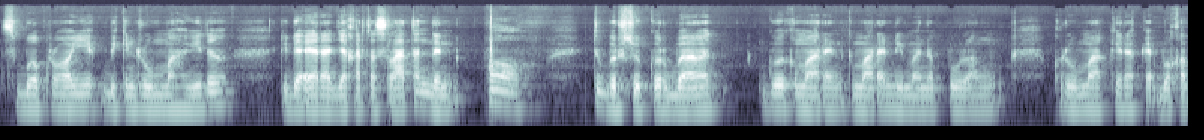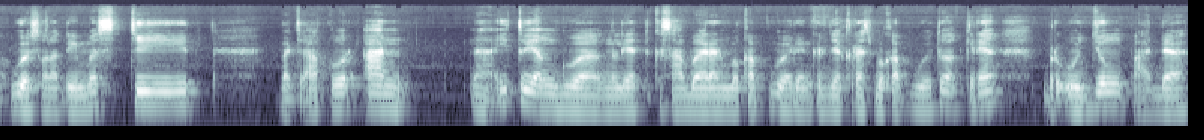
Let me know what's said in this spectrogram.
sebuah proyek bikin rumah gitu di daerah Jakarta Selatan dan oh itu bersyukur banget gue kemarin kemarin di mana pulang ke rumah kira kayak bokap gue sholat di masjid baca Al-Quran. Nah itu yang gue ngelihat kesabaran bokap gue dan kerja keras bokap gue tuh akhirnya berujung pada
